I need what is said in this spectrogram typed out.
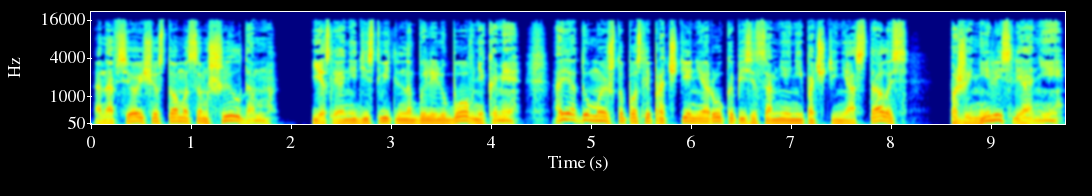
Она все еще с Томасом Шилдом — если они действительно были любовниками, а я думаю, что после прочтения рукописи сомнений почти не осталось, поженились ли они?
